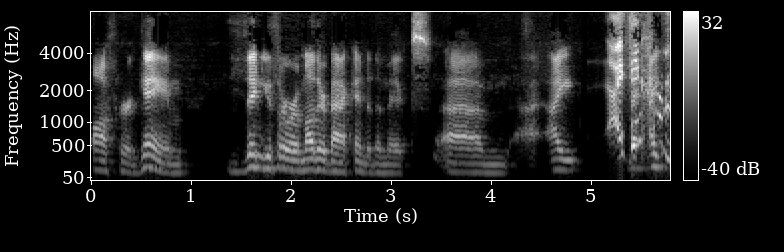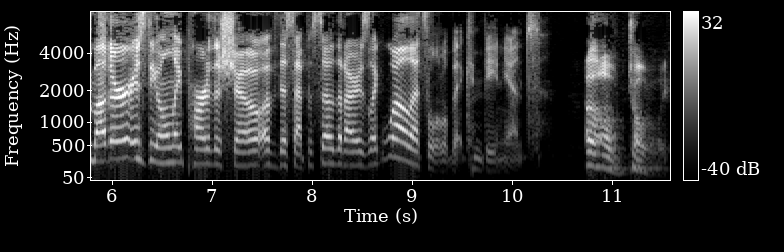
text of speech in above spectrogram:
off her game. Then you throw her mother back into the mix. Um, I. I think her I, mother is the only part of the show of this episode that I was like, well, that's a little bit convenient. Oh, oh totally,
